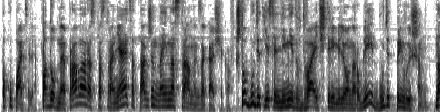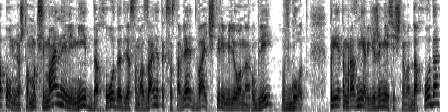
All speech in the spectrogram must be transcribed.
покупателя. Подобное право распространяется также на иностранных заказчиков. Что будет, если лимит в 2,4 миллиона рублей будет превышен? Напомню, что максимальный лимит дохода для самозанятых составляет 2,4 миллиона рублей в год. При этом размер ежемесячного дохода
